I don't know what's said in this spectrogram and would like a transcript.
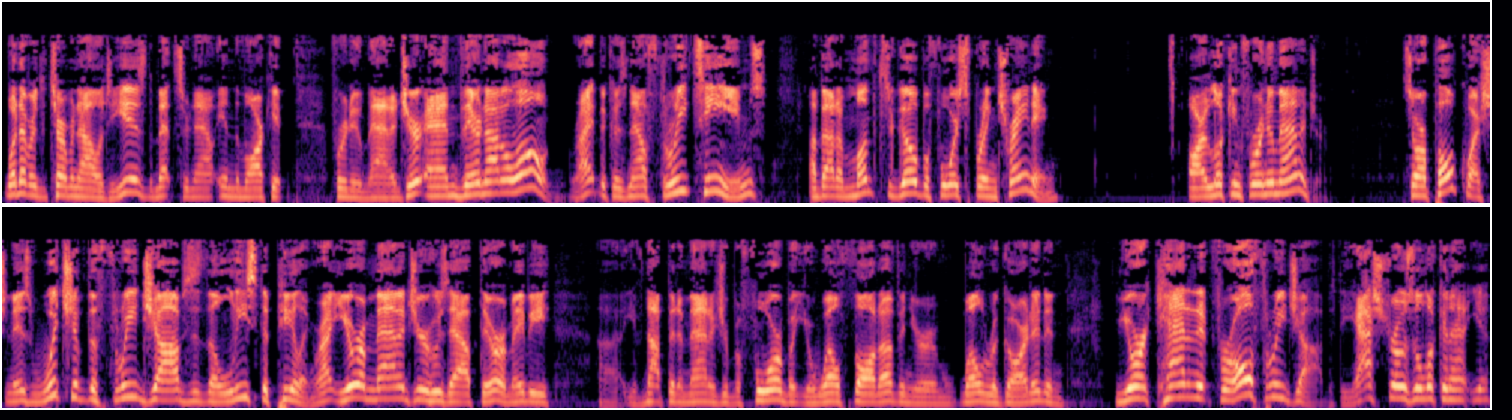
whatever the terminology is, the Mets are now in the market for a new manager, and they're not alone, right? Because now three teams, about a month to go before spring training, are looking for a new manager. So our poll question is, which of the three jobs is the least appealing, right? You're a manager who's out there, or maybe uh, you've not been a manager before, but you're well thought of and you're well regarded, and you're a candidate for all three jobs. The Astros are looking at you.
